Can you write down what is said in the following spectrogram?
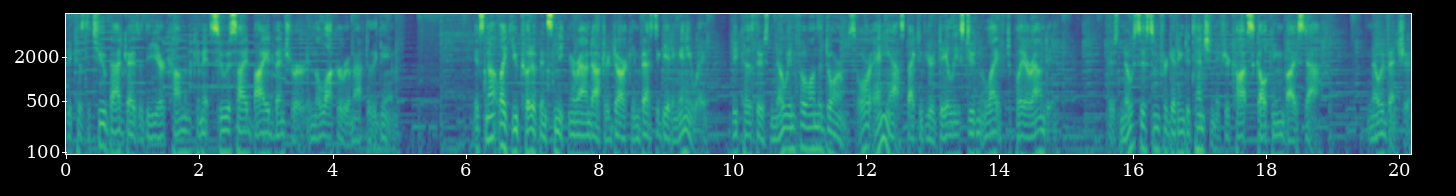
because the two bad guys of the year come and commit suicide by adventurer in the locker room after the game. It's not like you could have been sneaking around after dark investigating anyway, because there's no info on the dorms or any aspect of your daily student life to play around in. There's no system for getting detention if you're caught skulking by staff. No adventure.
